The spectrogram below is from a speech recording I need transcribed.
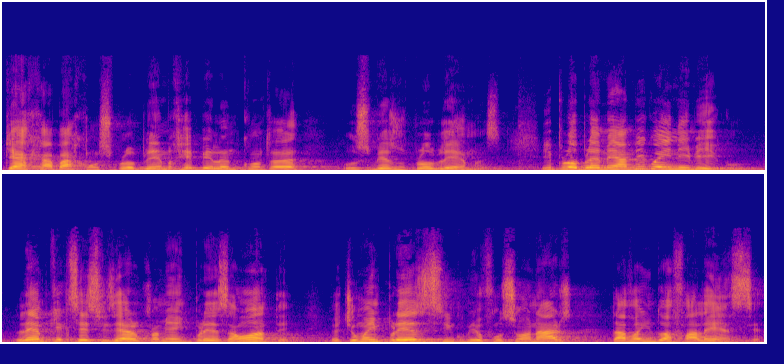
quer acabar com os problemas, rebelando contra os mesmos problemas. E problema é amigo ou é inimigo? Lembra o que vocês fizeram com a minha empresa ontem? Eu tinha uma empresa, 5 mil funcionários, estava indo à falência.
